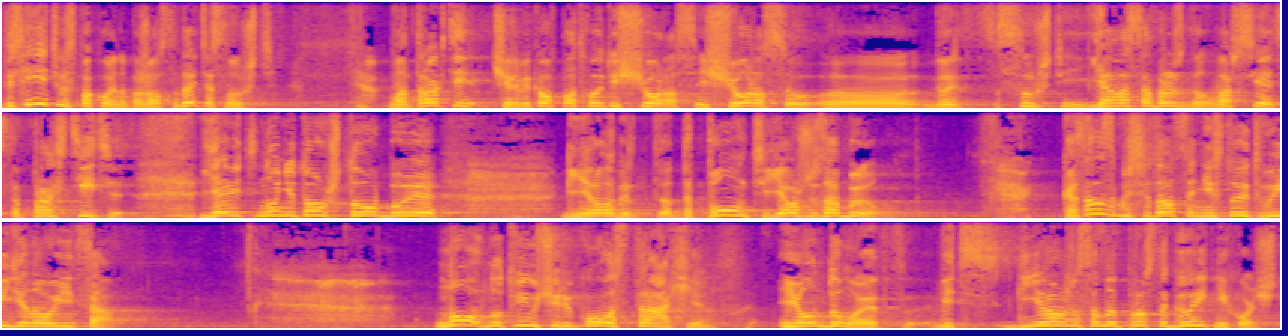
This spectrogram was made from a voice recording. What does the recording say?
да сидите вы спокойно, пожалуйста, дайте слушать. В антракте Червяков подходит еще раз, еще раз э, говорит, слушайте, я вас обрызгал, ваше сиятельство, простите. Я ведь, ну, не то, чтобы... Генерал говорит, да помните, я уже забыл. Казалось бы, ситуация не стоит выеденного яйца. Но внутри у Червякова страхи. И он думает, ведь генерал же со мной просто говорить не хочет.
